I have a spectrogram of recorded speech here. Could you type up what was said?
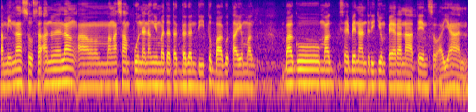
Kami na. So sa ano na lang um, mga sampu na lang yung madadagdagan dito bago tayo mag bago mag 700 yung pera natin. So ayan.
